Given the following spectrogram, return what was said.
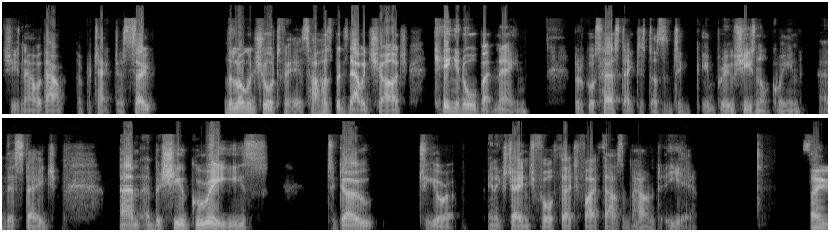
she's now without a protector. So the long and short of it is her husband's now in charge, king in all but name. But of course, her status doesn't improve. She's not queen at this stage. Um, but she agrees to go to Europe in exchange for £35,000 a year. So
